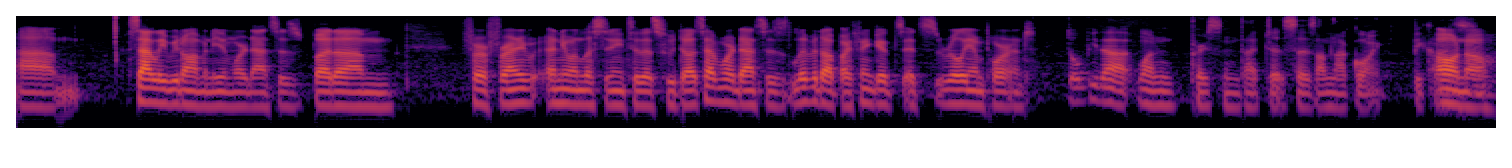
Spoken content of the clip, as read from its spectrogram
Um, sadly, we don't have any more dances, but. Um, for, for any, anyone listening to this who does have more dances, live it up. I think it's it's really important. Don't be that one person that just says I'm not going because Oh, no.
